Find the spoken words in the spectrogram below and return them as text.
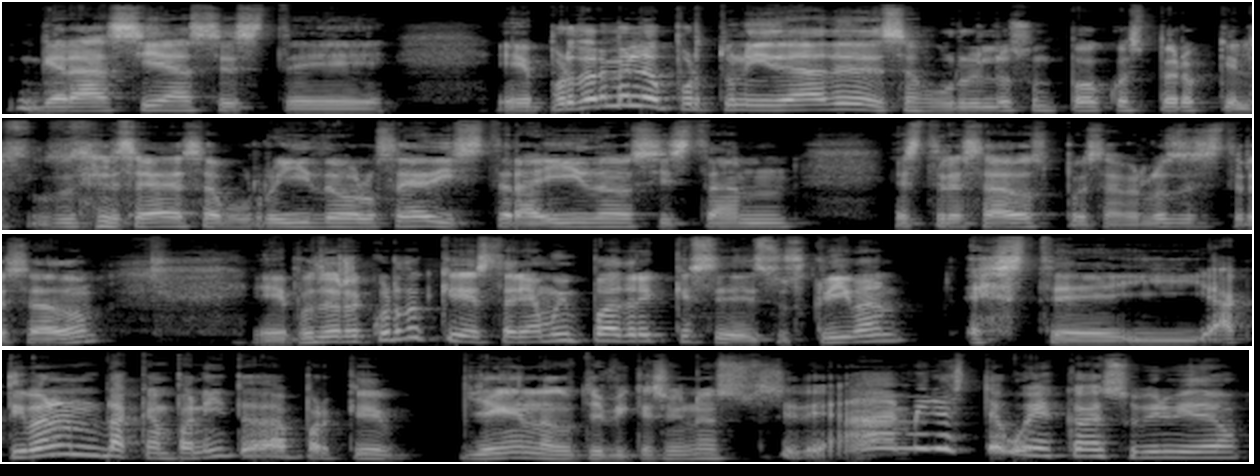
Gracias, este, eh, por darme la oportunidad de desaburrirlos un poco. Espero que les, haya desaburrido, los haya distraído. Si están estresados, pues haberlos desestresado. Eh, pues les recuerdo que estaría muy padre que se suscriban, este, y activaran la campanita para que lleguen las notificaciones así de, ah, mira, este güey acaba de subir video.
